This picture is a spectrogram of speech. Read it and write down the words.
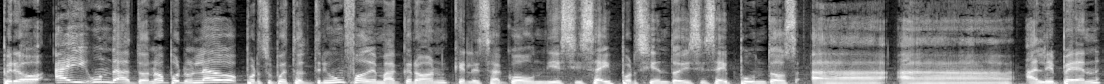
Pero hay un dato, ¿no? Por un lado, por supuesto, el triunfo de Macron, que le sacó un 16%, 16 puntos a, a- Le Pen,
